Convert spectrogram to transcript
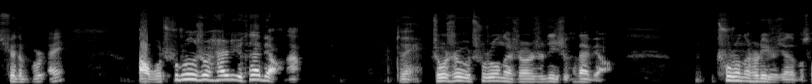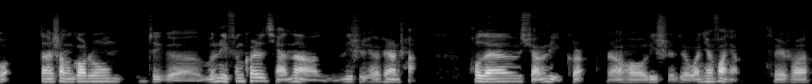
学的不是哎啊！我初中的时候还是历史课代表呢。对，周师傅初中的时候是历史课代表。初中的时候历史学的不错，但上了高中，这个文理分科之前呢，历史学的非常差。后来选了理科，然后历史就完全放下了。所以说，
